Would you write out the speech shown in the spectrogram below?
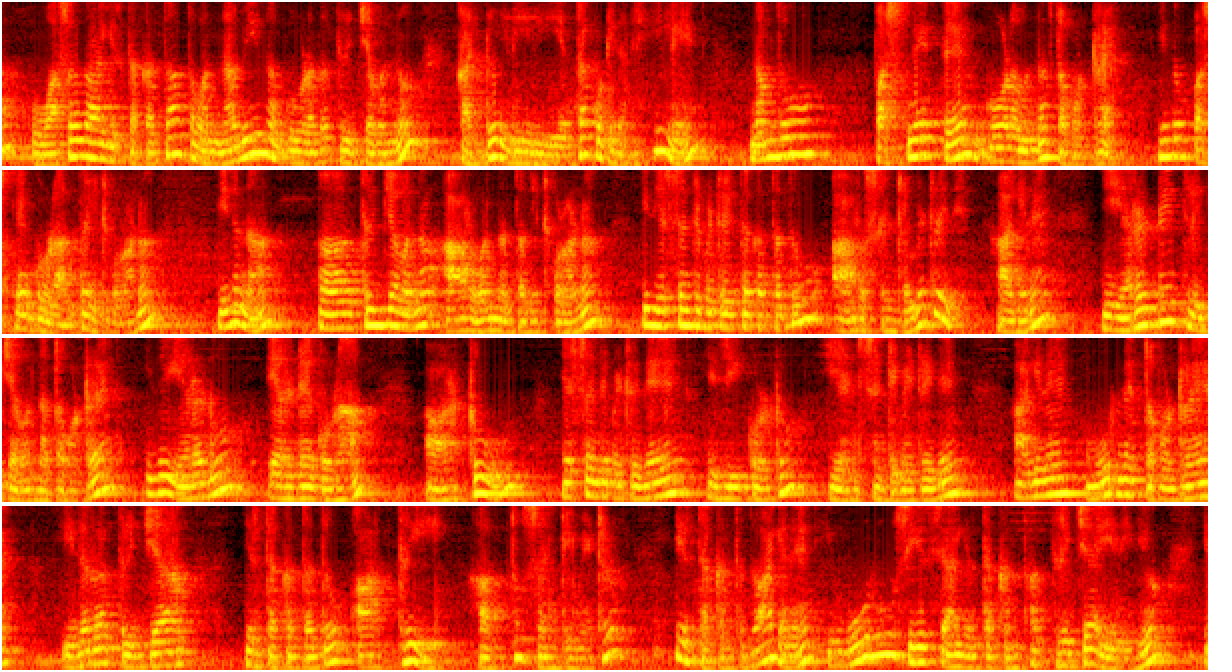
ಹೊಸದಾಗಿರ್ತಕ್ಕಂಥ ಅಥವಾ ನವೀನ ಗೋಳದ ತ್ರಿಜ್ಯವನ್ನು ಕಂಡು ಹಿಡಿಯಿರಿ ಅಂತ ಕೊಟ್ಟಿದ್ದಾನೆ. ಇಲ್ಲಿ ನಮ್ಮದು ಫಸ್ಟ್ನೇ ತೆ ಗೋಳವನ್ನು ತಗೊಂಡ್ರೆ, ಇದು ಫಸ್ಟ್ನೇ ಗೋಳ ಅಂತ ಇಟ್ಕೊಳ್ಳೋಣ. ಇದನ್ನು ತ್ರಿಜ್ಯವನ್ನು ಆರ್ ಒನ್ ಅಂತದ್ದು ಇಟ್ಕೊಳ್ಳೋಣ. ಇದು ಎಷ್ಟು ಸೆಂಟಿಮೀಟ್ರ್ ಇರ್ತಕ್ಕಂಥದ್ದು? ಆರು ಸೆಂಟಿಮೀಟ್ರ್ ಇದೆ. ಹಾಗೆಯೇ ಈ ಎರಡನೇ ತ್ರಿಜ್ಯವನ್ನು ತಗೊಂಡ್ರೆ, ಇದು ಎರಡು ಎರಡನೇ ಗೋಳ. ಆರ್ ಟು ಎಷ್ಟು ಸೆಂಟಿಮೀಟ್ರ್ ಇದೆ? ಈಸ್ ಈಕ್ವಲ್ ಟು ಎಂಟು ಸೆಂಟಿಮೀಟ್ರ್ ಇದೆ. ಹಾಗೆಯೇ ಮೂರನೇ ತಗೊಂಡ್ರೆ ಇದರ ತ್ರಿಜ್ಯ ಇರ್ತಕ್ಕಂಥದ್ದು ಆರ್ ತ್ರೀ ಹತ್ತು ಸೆಂಟಿಮೀಟ್ರ್ ಇರ್ತಕ್ಕಂಥದ್ದು. ಹಾಗೆಯೇ ಈ ಮೂರು ಸೇರಿಸಿ ಆಗಿರ್ತಕ್ಕಂಥ ತ್ರಿಜ್ಯ ಏನಿದೆಯೋ,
